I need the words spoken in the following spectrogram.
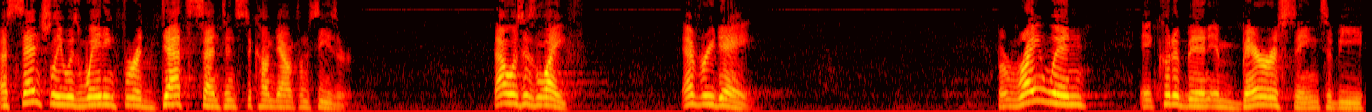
essentially was waiting for a death sentence to come down from Caesar. That was his life every day. But right when it could have been embarrassing to be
